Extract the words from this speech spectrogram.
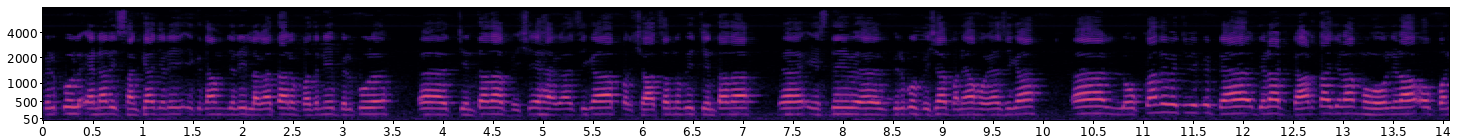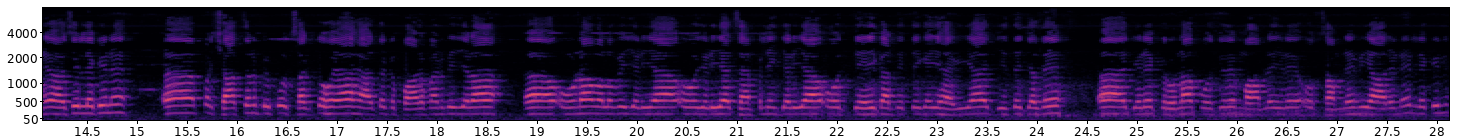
ਬਿਲਕੁਲ ਇਹਨਾਂ ਦੀ ਸੰਖਿਆ ਜਿਹੜੀ ਇੱਕਦਮ ਜਿਹੜੀ ਲਗਾਤਾਰ ਵਧਣੀ ਬਿਲਕੁਲ ਚਿੰਤਾ ਦਾ ਵਿਸ਼ੇ ਹੈਗਾ ਸੀਗਾ ਪ੍ਰਸ਼ਾਸਨ ਨੂੰ ਵੀ ਚਿੰਤਾ ਦਾ ਇਸ ਦੇ ਬਿਲਕੁਲ ਵਿਸ਼ਾ ਬਣਿਆ ਹੋਇਆ ਸੀਗਾ ਲੋਕਾਂ ਦੇ ਵਿੱਚ ਵੀ ਇੱਕ ਜਿਹੜਾ ਡਰ ਦਾ ਜਿਹੜਾ ਮਾਹੌਲ ਜਿਹੜਾ ਉਹ ਬਣਿਆ ਹੋਇਆ ਸੀ ਲੇਕਿਨ ਪ੍ਰਸ਼ਾਸਨ ਬਿਲਕੁਲ ਸਖਤ ਹੋਇਆ। ਹੈਲਥ ਡਿਪਾਰਟਮੈਂਟ ਵੀ ਜਿਹੜਾ ਉਹਨਾਂ ਵੱਲੋਂ ਵੀ ਜਿਹੜੀ ਆ ਉਹ ਜਿਹੜੀ ਆ ਸੈਂਪਲਿੰਗ ਜਿਹੜੀ ਆ ਉਹ ਤੇਜ਼ ਕਰ ਦਿੱਤੀ ਗਈ ਹੈਗੀ ਆ। ਜਿਸ ਦੇ ਚਲਦੇ ਜਿਹੜੇ ਕਰੋਨਾ ਪੋਜ਼ਿਟਿਵ ਦੇ ਮਾਮਲੇ ਜਿਹੜੇ ਉਹ ਸਾਹਮਣੇ ਵੀ ਆ ਰਹੇ ਨੇ। ਲੇਕਿਨ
